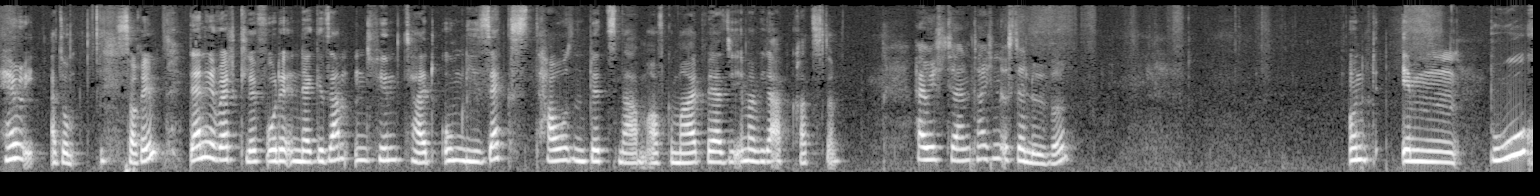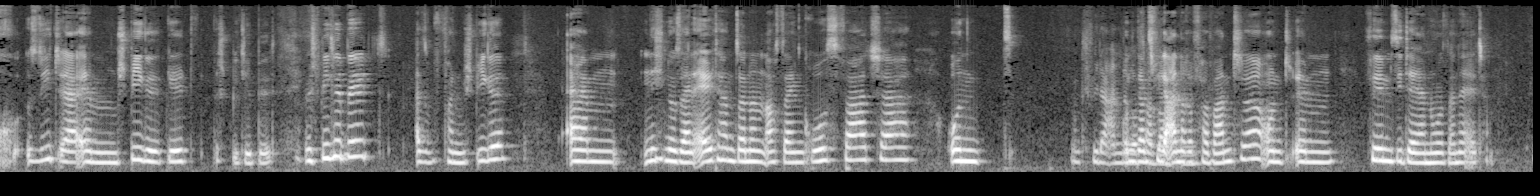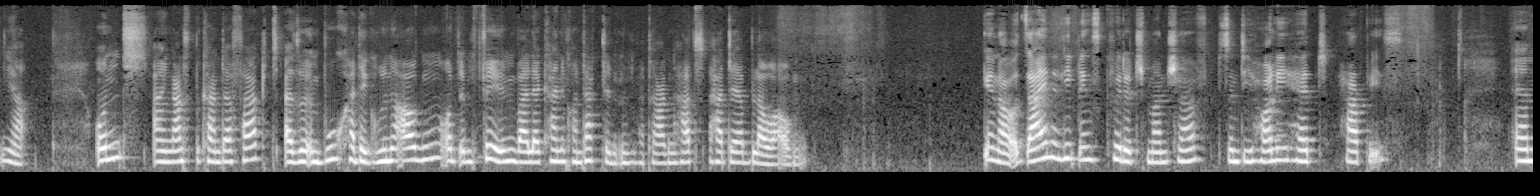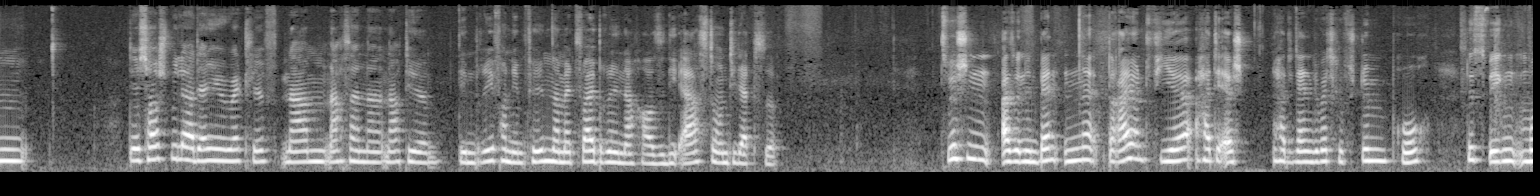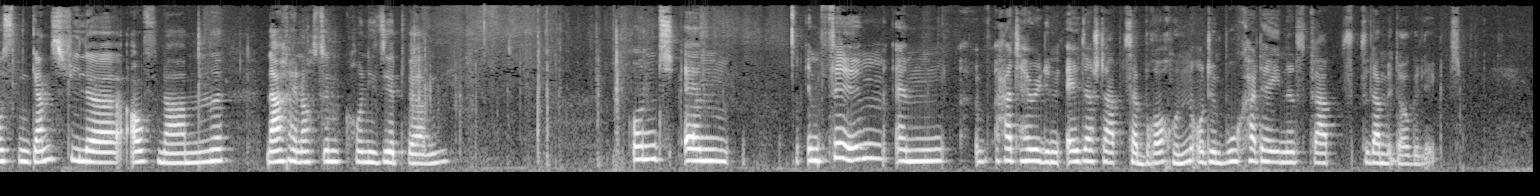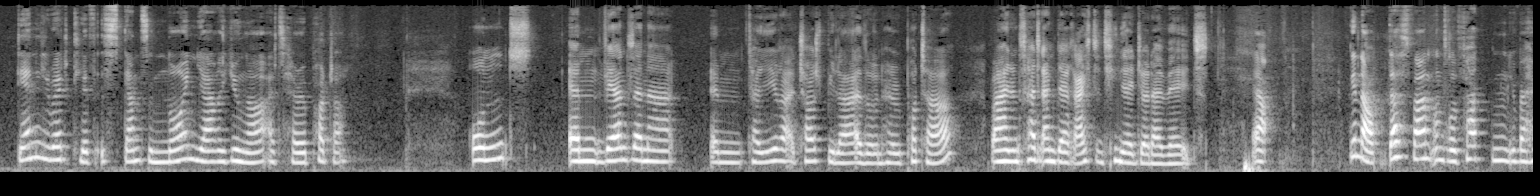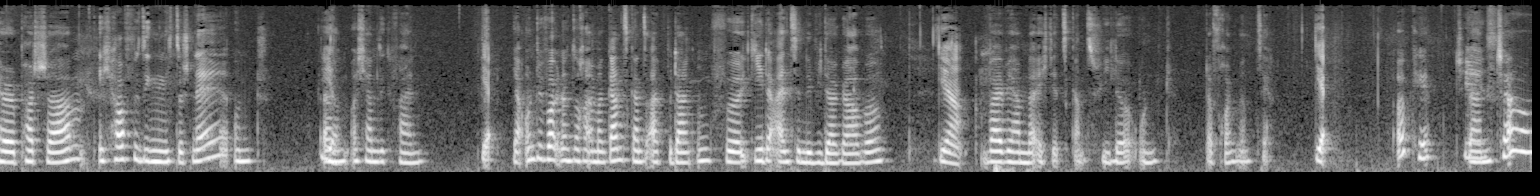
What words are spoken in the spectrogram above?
Harry, also, sorry, Daniel Radcliffe wurde in der gesamten Filmzeit um die 6000 Blitznarben aufgemalt, wer sie immer wieder abkratzte. Harrys Sternzeichen ist der Löwe. Und im Buch sieht er im Spiegelbild, Spiegelbild, im Spiegelbild, also von dem Spiegel, ähm, nicht nur seine Eltern, sondern auch seinen Großvater und, Und viele andere und ganz viele andere Verwandten. Verwandte. Und im Film sieht er ja nur seine Eltern. Ja. Und ein ganz bekannter Fakt, also im Buch hat er grüne Augen und im Film, weil er keine Kontaktlinsen vertragen hat, hat er blaue Augen. Genau, seine Lieblings-Quidditch-Mannschaft sind die Holyhead Harpies. Ähm, der Schauspieler Daniel Radcliffe nahm nach, seiner, nach dem, dem Dreh von dem Film nahm er zwei Brillen nach Hause, die erste und die letzte. Zwischen, also in den Bänden 3 und 4 hatte, er, hatte Daniel Radcliffe Stimmbruch. Deswegen mussten ganz viele Aufnahmen nachher noch synchronisiert werden. Und ähm, im Film ähm, hat Harry den Elderstab zerbrochen und im Buch hat er ihn ins Grab zu Dumbledore gelegt. Daniel Radcliffe ist ganze neun Jahre jünger als Harry Potter. Und ähm, während seiner ähm, Karriere als Schauspieler, also in Harry Potter, war er eine Zeit lang der reichste Teenager der Welt. Ja, genau. Das waren unsere Fakten über Harry Potter. Ich hoffe, sie gingen nicht so schnell und ähm, ja. euch haben sie gefallen. Ja. Ja, und wir wollten uns noch einmal ganz, ganz arg bedanken für jede einzelne Wiedergabe. Ja. Weil wir haben da echt jetzt ganz viele und da freuen wir uns sehr. Ja. Okay. Tschüss. Dann ciao.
